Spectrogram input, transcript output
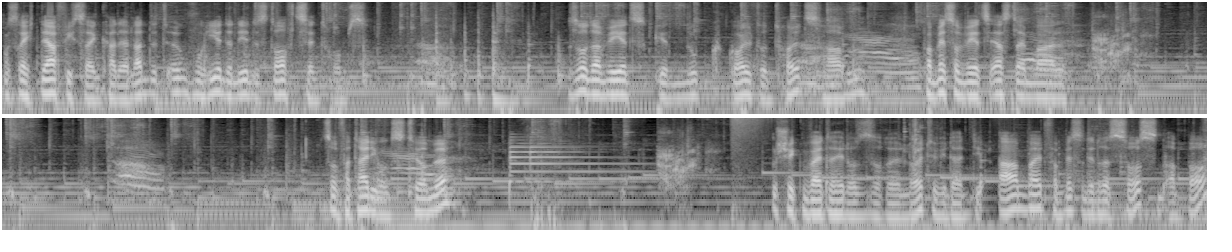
Was recht nervig sein kann. Er landet irgendwo hier in der Nähe des Dorfzentrums. So, da wir jetzt genug Gold und Holz haben, verbessern wir jetzt erst einmal so Verteidigungstürme. Schicken weiterhin unsere Leute wieder die Arbeit, verbessern den Ressourcenabbau.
